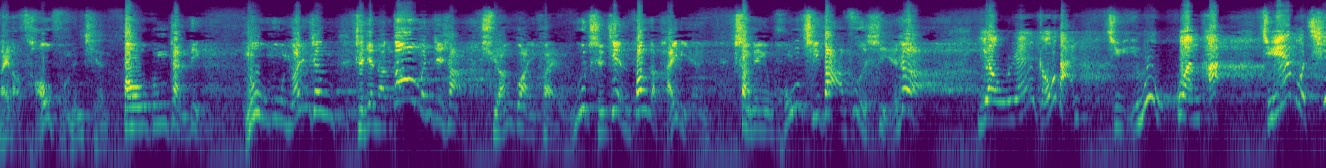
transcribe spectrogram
来到曹府门前，包公站定，怒目圆睁，只见那高门之上悬挂一块五尺见方的牌匾，上面用红旗大字写着：“有人狗胆，举目观看。”绝不轻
